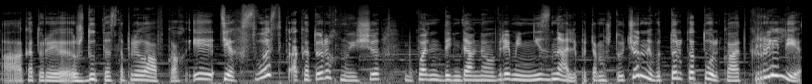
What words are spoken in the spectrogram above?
а, которые ждут нас на прилавках, и тех свойств, о которых мы еще буквально до недавнего времени не знали, потому что ученые вот только-только открыли,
